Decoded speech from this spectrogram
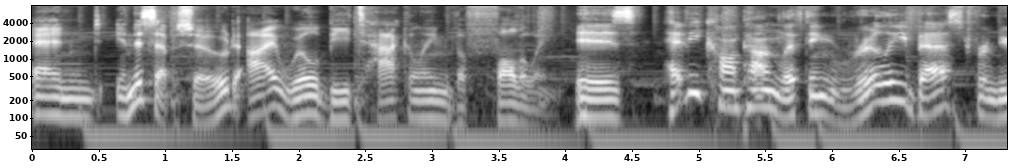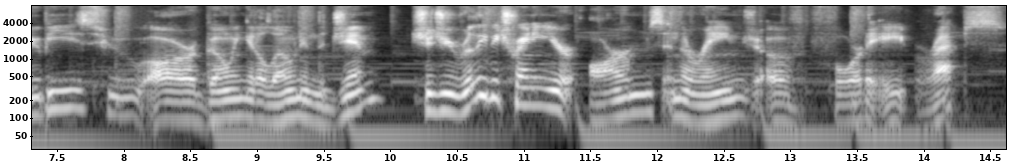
And in this episode i will be tackling the following is heavy compound lifting really best for newbies who are going it alone in the gym? Should you really be training your arms in the range of four to eight reps?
